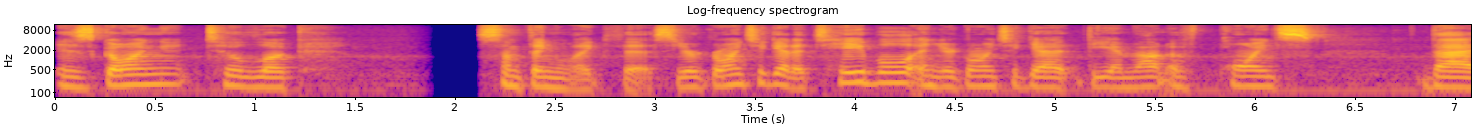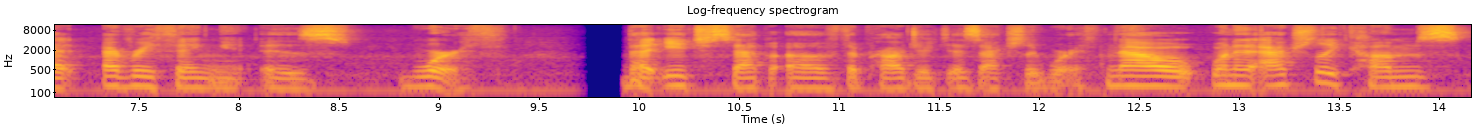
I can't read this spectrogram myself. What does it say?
is going to look something like this. You're going to get a table and you're going to get the amount of points that everything is worth, that each step of the project is actually worth. Now, when it actually comes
